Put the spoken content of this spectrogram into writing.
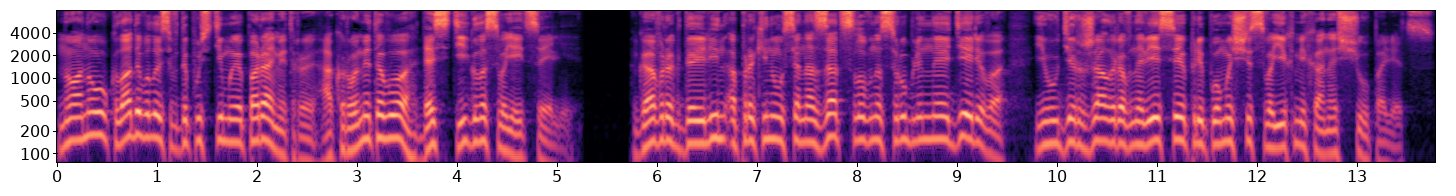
но оно укладывалось в допустимые параметры, а кроме того достигло своей цели. Гаврок Дейлин опрокинулся назад, словно срубленное дерево, и удержал равновесие при помощи своих механощупалец.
